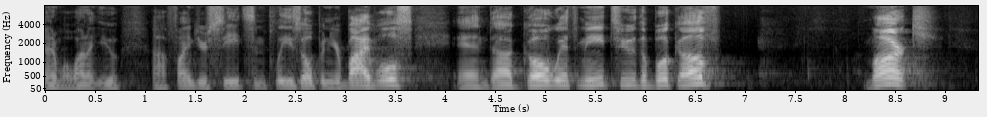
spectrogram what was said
Amen. Well, why don't you uh, find your seats and please open your Bibles and uh, go with me to the book of Mark.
